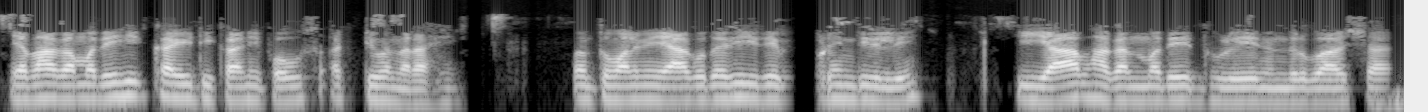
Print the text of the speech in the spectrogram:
या भागामध्येही काही ठिकाणी पाऊस ऍक्टिव्ह होणार आहे. पण तुम्हाला मी या अगोदरही रेकॉर्डिंग दिलेली की या भागांमध्ये धुळे नंदुरबारमध्ये.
